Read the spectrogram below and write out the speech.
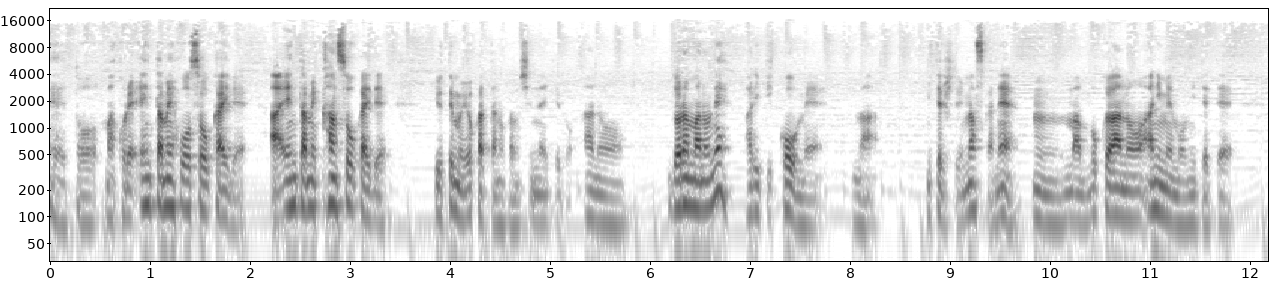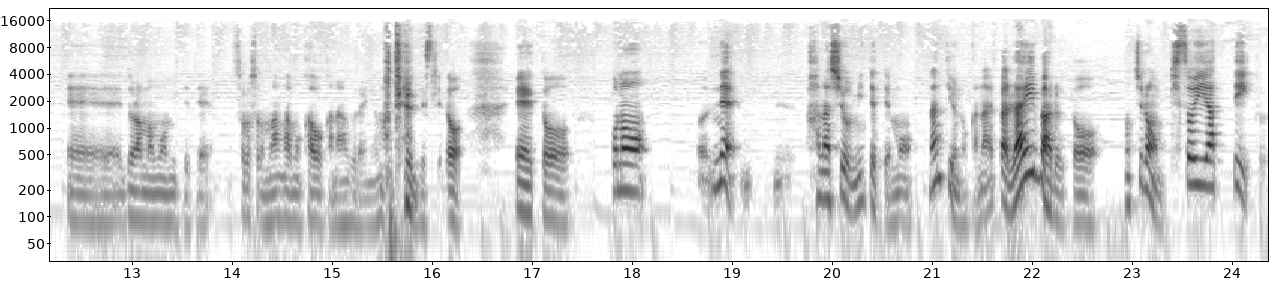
えっ、ー、と、まあ、これエンタメ放送会で、あ、エンタメ感想会で言ってもよかったのかもしれないけど、あの、ドラマのね、パリピ孔明、今、見てる人いますかね？うん。まあ、僕はあの、アニメも見てて、えー、ドラマも見てて、そろそろ漫画も買おうかなぐらいに思ってるんですけど、えっ、ー、と、この、ね、話を見てても、なんていうのかなやっぱりライバルと、もちろん競い合っていく。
